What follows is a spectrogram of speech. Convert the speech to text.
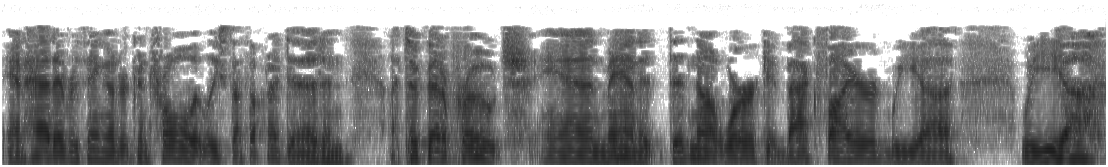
and had everything under control. At least I thought I did. And I took that approach, and man, it did not work. It backfired. We uh we uh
